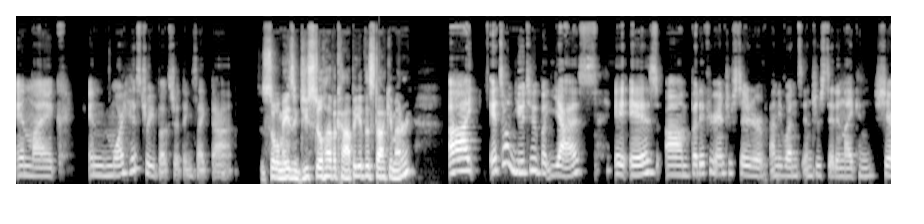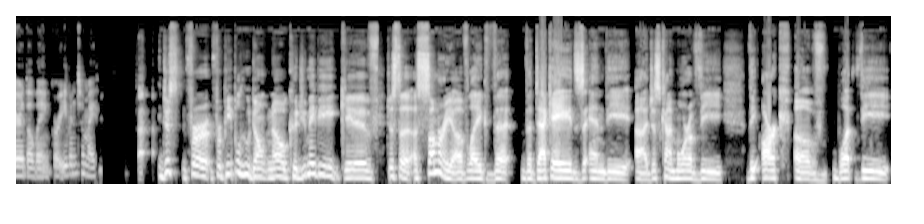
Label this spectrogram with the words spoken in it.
in like in more history books or things like that. So amazing. Do you still have a copy of this documentary? Uh it's on YouTube, but yes, it is. Um, but if you're interested or if anyone's interested and I can share the link or even to my uh, just for for people who don't know could you maybe give just a, a summary of like the the decades and the uh, just kind of more of the the arc of what the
